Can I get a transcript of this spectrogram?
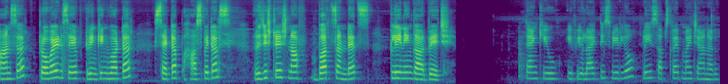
Answer Provide safe drinking water, set up hospitals, registration of births and deaths, cleaning garbage. Thank you. If you like this video, please subscribe my channel.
